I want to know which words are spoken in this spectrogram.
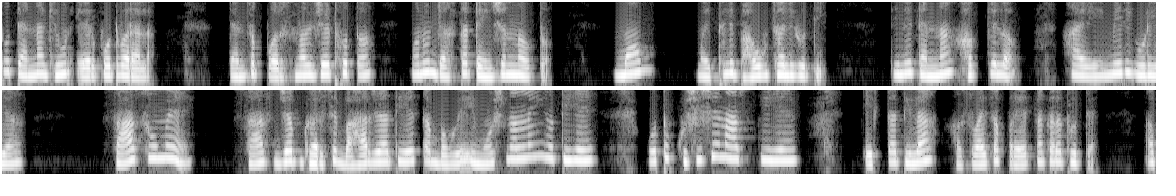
तो त्यांना घेऊन एअरपोर्टवर आला. त्यांचं पर्सनल जेट होतं म्हणून जास्त टेन्शन नव्हतं. मॉम, मैथिली भावूक झाली होती. तिने त्यांना हक केलं. हाय, मेरी गुड़िया. सास हूँ मैं. सास जब घर से बाहर जाती है, तब बहुएँ इमोशनल नहीं होती है. वो तो खुशी से नाचती है। एकता तिला हसवायचा प्रयत्न करत होत्या. अब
